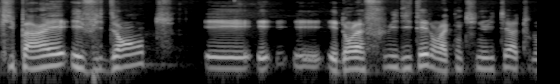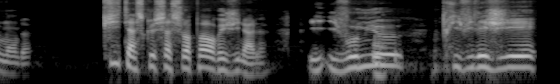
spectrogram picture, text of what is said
qui paraît évidente et, dans la fluidité, dans la continuité à tout le monde. Quitte à ce que ça soit pas original. Il, vaut mieux privilégier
